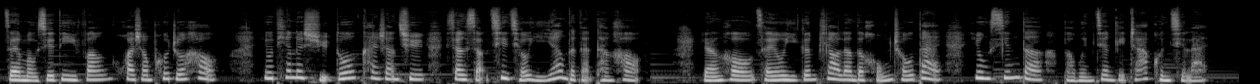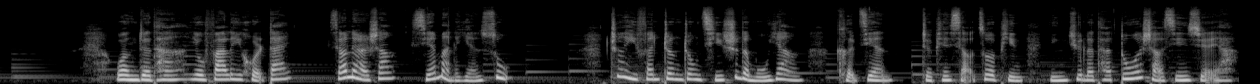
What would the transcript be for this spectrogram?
在某些地方画上破折号。又添了许多看上去像小气球一样的感叹号，然后才用一根漂亮的红绸带用心地把文件给扎捆起来。望着他，又发了一会儿呆，小脸上写满了严肃。这一番郑重其事的模样，可见这篇小作品凝聚了他多少心血呀！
